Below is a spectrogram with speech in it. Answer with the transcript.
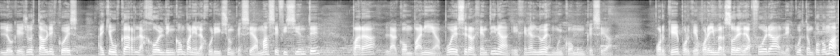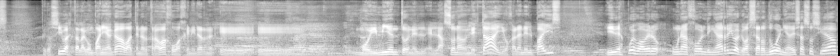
lo que yo establezco es, hay que buscar la holding company la jurisdicción que sea más eficiente para la compañía. Puede ser Argentina, en general no es muy común que sea. ¿Por qué? Porque por ahí inversores de afuera les cuesta un poco más. Pero sí va a estar la compañía acá, va a tener trabajo, va a generar eh, eh, movimiento en, la zona donde está y ojalá en el país. Y después va a haber una holding arriba que va a ser dueña de esa sociedad,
